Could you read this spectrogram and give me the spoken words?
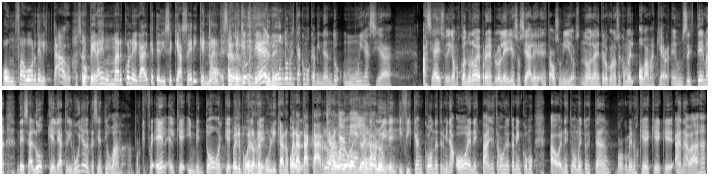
o un favor del Estado. Tú Exacto. operas en un marco legal que te dice qué hacer y qué no. Exacto, Pero es que el mundo no está como caminando muy hacia, hacia eso. Digamos, cuando uno ve, por ejemplo, leyes sociales en Estados Unidos, ¿no? la gente lo conoce como el Obamacare. Es un sistema de salud que le atribuyen al presidente Obama, porque fue él el que inventó o el que... Bueno, y porque los que- republicanos para el- atacarlo Claro, lo- entonces lo, identifican con determinado... O en España estamos viendo también cómo ahora en este momento están poco menos que, que, que a navaja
